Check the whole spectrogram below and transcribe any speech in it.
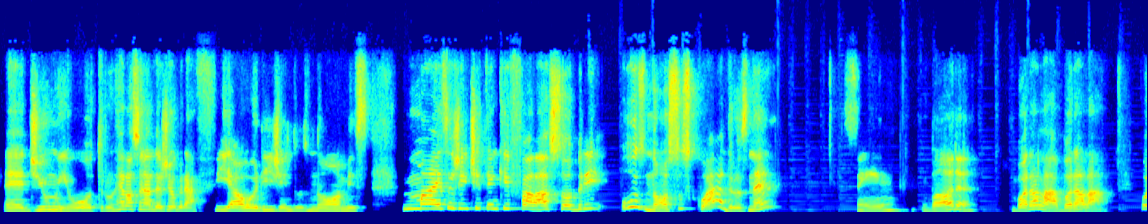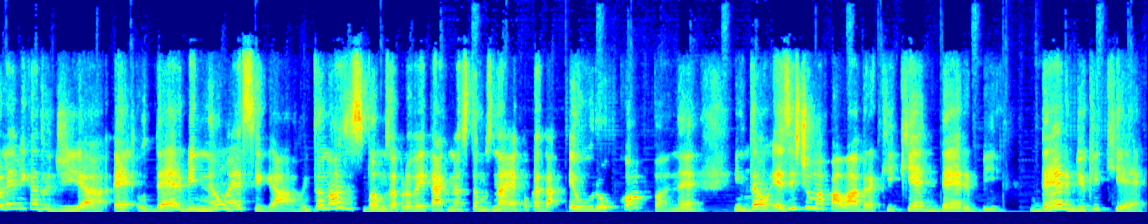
é, de um e outro, relacionado à geografia, à origem dos nomes. Mas a gente tem que falar sobre os nossos quadros, né? Sim, bora? Bora lá, bora lá. Polêmica do dia é o derby não é cigarro. Então nós vamos aproveitar que nós estamos na época da Eurocopa, né? Então uhum. existe uma palavra aqui que é derby. Derby o que que é?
